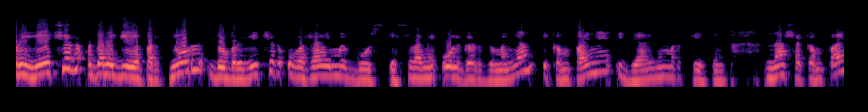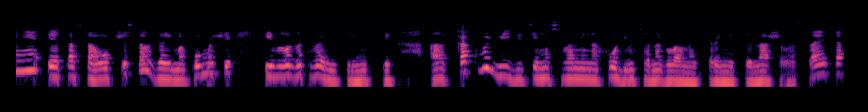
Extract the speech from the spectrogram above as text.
Добрый вечер, дорогие партнеры, добрый вечер, уважаемые гости. С вами Ольга Арзуманян и компания «Идеальный маркетинг». Наша компания – это сообщество взаимопомощи и благотворительности. А, как вы видите, мы с вами находимся на главной странице нашего сайта.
